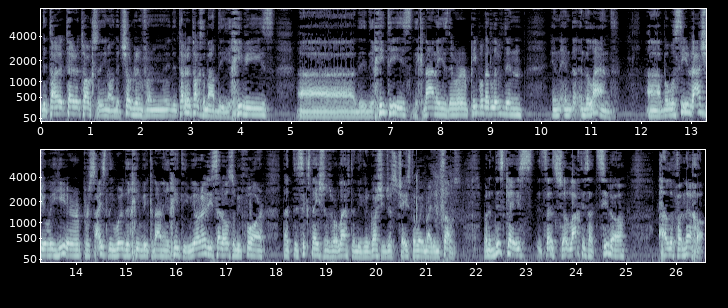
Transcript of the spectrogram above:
the Torah, talks you know the children from the Torah talks about the Chivis, uh, the the Chitis, the Knanis. There were people that lived in in in the, in the land. Uh, but we'll see Rashi over here precisely where the Chivi, Knani, and Chiti. We already said also before that the six nations were left and the Girgashi just chased away by themselves. But in this case, it says Shalachtis Atzira Lefanecha.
